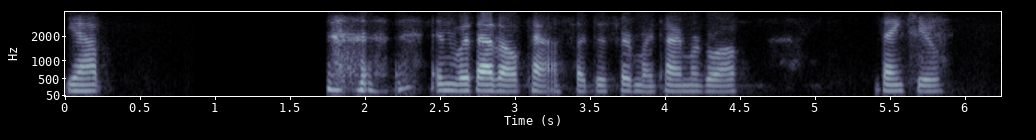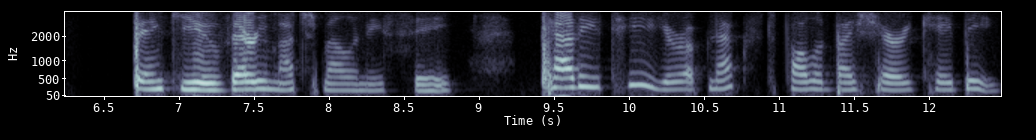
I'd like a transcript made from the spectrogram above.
Yep. and with that, I'll pass. I just heard my timer go off. Thank you. Thank you very much, Melanie C. Patty T., you're up next, followed by Sherry KB.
